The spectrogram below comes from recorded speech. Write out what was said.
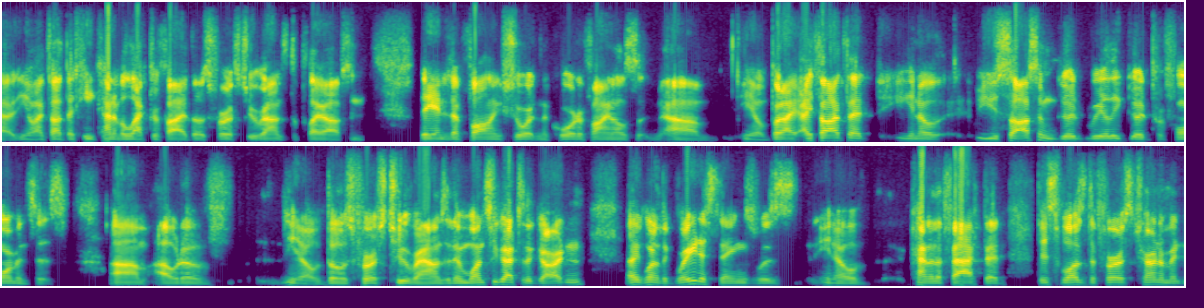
uh, you know, I thought that he kind of electrified those first two rounds of the playoffs and they ended up falling short in the quarterfinals. Um, you know, but I, I thought that, you know, you saw some good, really good performances um, out of you know those first two rounds and then once you got to the garden i think one of the greatest things was you know kind of the fact that this was the first tournament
